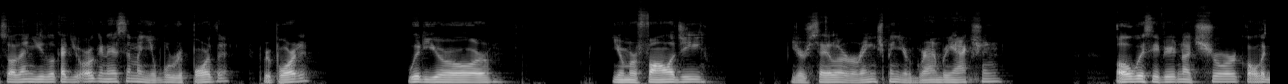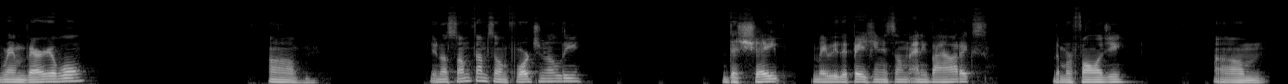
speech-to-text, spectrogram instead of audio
So then you look at your organism and you will report it, report it with your your morphology, your cellular arrangement, your gram reaction. Always, if you're not sure, call the gram variable. Um, you know, sometimes, unfortunately, the shape, maybe the patient is on antibiotics, the morphology, um,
